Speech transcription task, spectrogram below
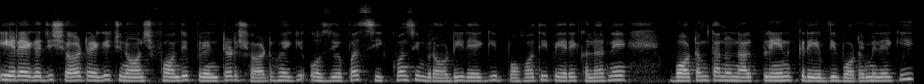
ਇਹ ਰਹੇਗਾ ਜੀ ਸ਼ਰਟ ਰਹੇਗੀ ਚਨੌਨ ਸ਼ਿਫੋਨ ਦੀ ਪ੍ਰਿੰਟਡ ਸ਼ਰਟ ਹੋਏਗੀ। ਉਸ ਦੇ ਉੱਪਰ ਸੀਕੁਐਂਸ ਐਮਬ੍ਰੋਇਡਰੀ ਰਹੇਗੀ। ਬਹੁਤ ਹੀ ਪਿਆਰੇ ਕਲਰ ਨੇ। ਬਾਟਮ ਤੁਹਾਨੂੰ ਨਾਲ ਪਲੇਨ ਕਰੇਵ ਦੀ ਬਾਟਮ ਮਿਲੇਗੀ।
